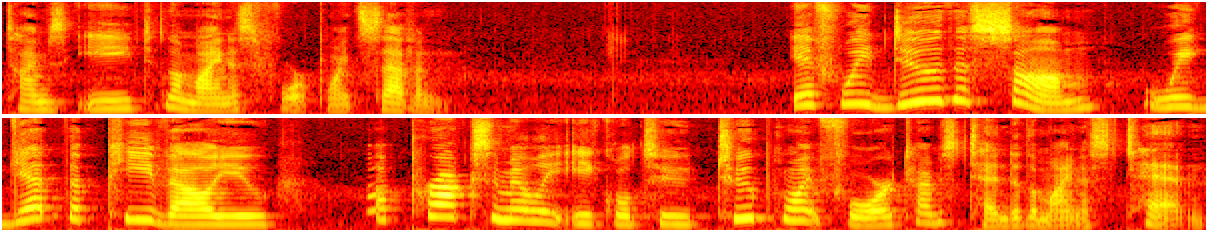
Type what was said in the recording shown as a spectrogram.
times e to the minus 4.7. If we do the sum, we get the p-value approximately equal to 2.4 times 10 to the minus 10.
